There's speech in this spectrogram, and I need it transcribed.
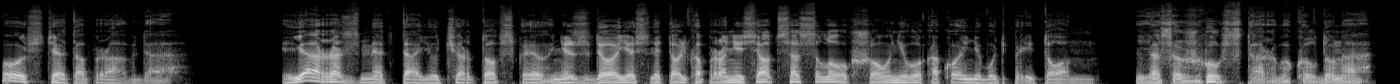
Пусть это правда». Я разметаю чертовское гнездо, если только пронесется слух, что у него какой-нибудь притон. Я сожгу старого колдуна,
